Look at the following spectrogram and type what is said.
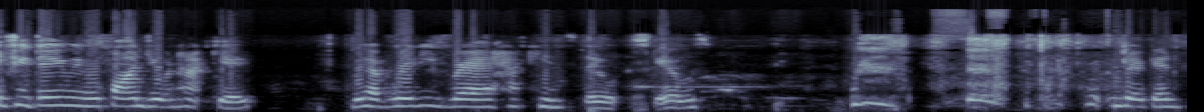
If you do, we will find you and hack you. We have really rare hacking skills. I'm joking.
